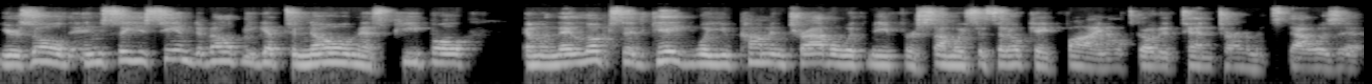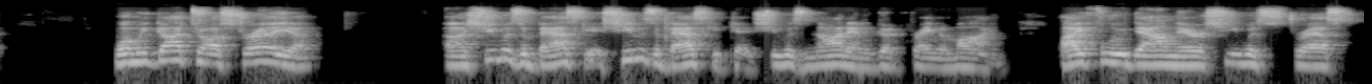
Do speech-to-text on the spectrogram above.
years old. And so you see them develop, you get to know them as people. And when they looked, said, Kate, will you come and travel with me for some weeks? I said, okay, fine, I'll go to 10 tournaments. That was it. When we got to Australia, uh, she was a basket. She was a basket case. She was not in a good frame of mind. I flew down there. She was stressed,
